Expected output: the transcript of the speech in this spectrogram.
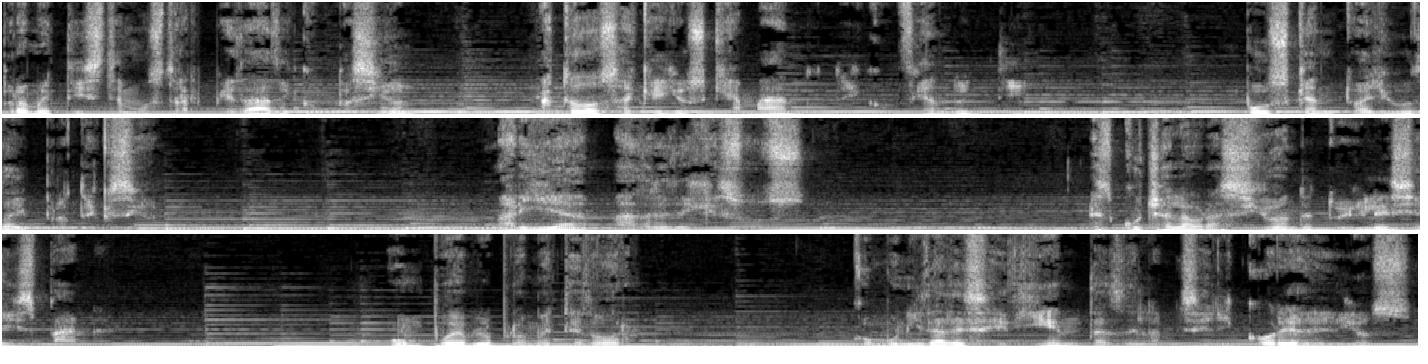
prometiste mostrar piedad y compasión a todos aquellos que amándote y confiando en ti, buscan tu ayuda y protección. María, Madre de Jesús, escucha la oración de tu iglesia hispana, un pueblo prometedor, comunidades sedientas de la misericordia de Dios,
